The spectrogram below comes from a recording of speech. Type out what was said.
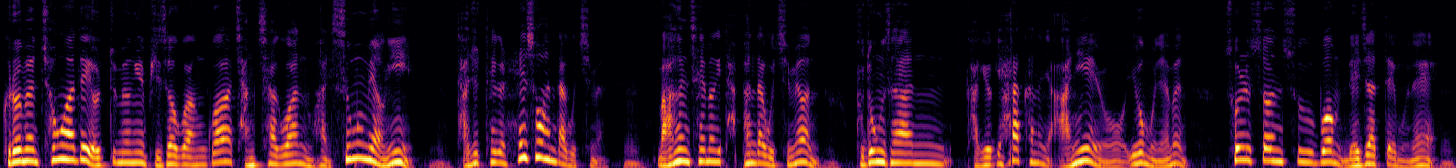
그러면 청와대 12명의 비서관과 장차관 한 20명이 음. 다주택을 해소한다고 치면 음. 43명이 다 판다고 치면 음. 부동산 가격이 하락하느냐 아니에요. 이건 뭐냐면 솔선수범 내자 때문에 음.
